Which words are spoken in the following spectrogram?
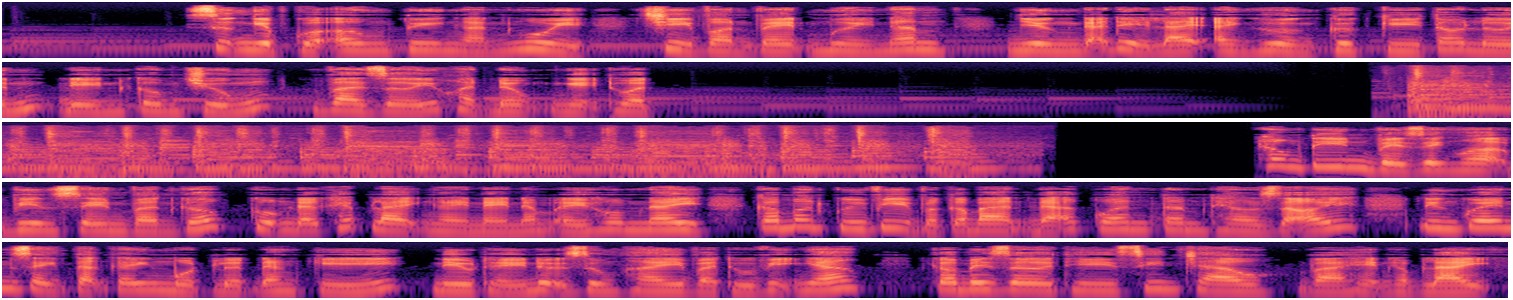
Sự nghiệp của ông tuy ngắn ngủi, chỉ vỏn vẹn 10 năm, nhưng đã để lại ảnh hưởng cực kỳ to lớn đến công chúng và giới hoạt động nghệ thuật. Thông tin về danh họa Vincent van Gogh cũng đã khép lại ngày này năm ấy hôm nay. Cảm ơn quý vị và các bạn đã quan tâm theo dõi. Đừng quên dành tặng kênh một lượt đăng ký nếu thấy nội dung hay và thú vị nhé. Còn bây giờ thì xin chào và hẹn gặp lại.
